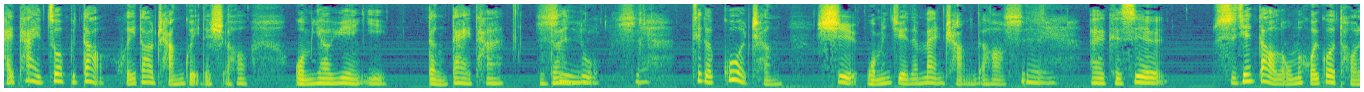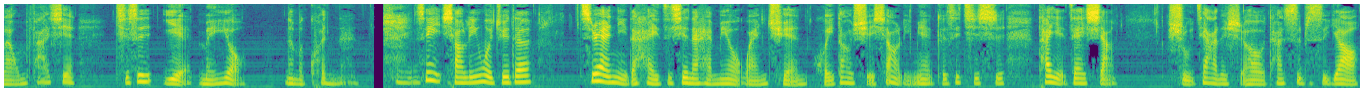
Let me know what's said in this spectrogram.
还他还做不到回到常轨的时候，我们要愿意等待他一段路。是，是这个过程是我们觉得漫长的哈。是，哎，可是时间到了，我们回过头来，我们发现其实也没有那么困难。所以，小林，我觉得，虽然你的孩子现在还没有完全回到学校里面，可是其实他也在想，暑假的时候他是不是要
